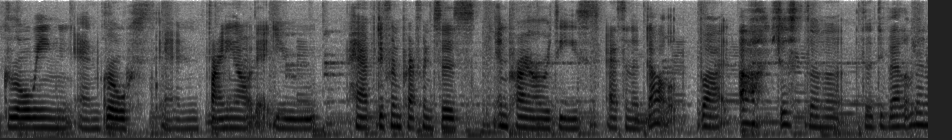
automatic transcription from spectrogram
growing and growth and finding out that you have different preferences and priorities as an adult. But ah just the the development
